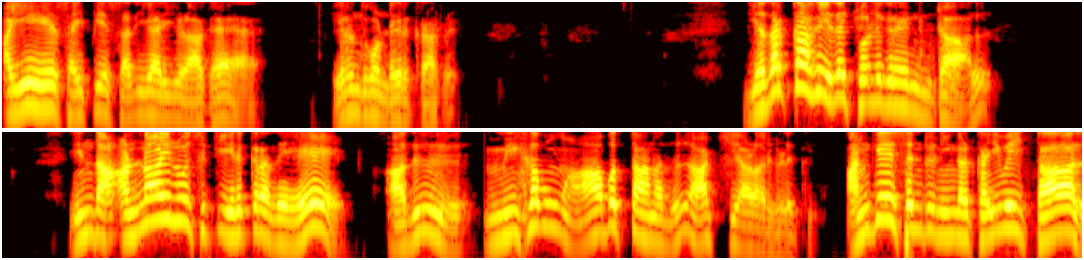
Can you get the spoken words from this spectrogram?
ஐஏஎஸ் ஐபிஎஸ் அதிகாரிகளாக இருந்து கொண்டே இருக்கிறார்கள். எதற்காக இதை சொல்லுகிறேன் என்றால் இந்த அண்ணா யூனிவர்சிட்டி இருக்கிறதே அது மிகவும் ஆபத்தானது ஆட்சியாளர்களுக்கு. அங்கே சென்று நீங்கள் கை வைத்தால்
